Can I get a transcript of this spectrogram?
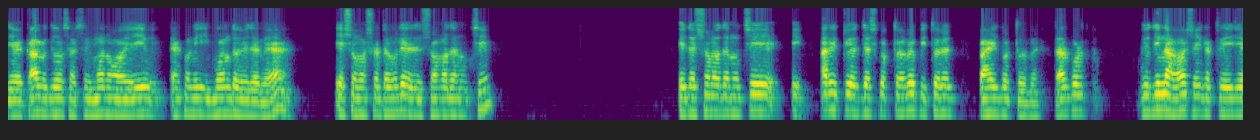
যে কালো দিবস আছে, মনে হয় এই এখনই বন্ধ হয়ে যাবে হ্যাঁ? এই সমস্যাটা হলে সমাধান হচ্ছে। এটার সমাধান হচ্ছে এই- আরেকটু অ্যাডজাস্ট করতে হবে, ভিতরে বাহির করতে হবে। তারপর যদি না হয়, সেই ক্ষেত্রে এই যে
